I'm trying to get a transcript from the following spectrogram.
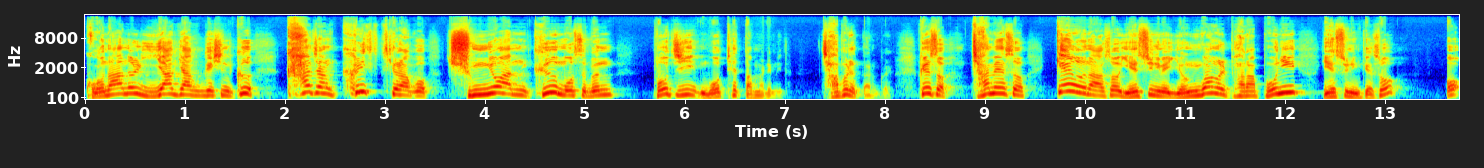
고난을 이야기하고 계신 그 가장 크리티컬하고 중요한 그 모습은 보지 못했단 말입니다. 자버렸다는 거예요. 그래서 잠에서 깨어나서 예수님의 영광을 바라보니 예수님께서 어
